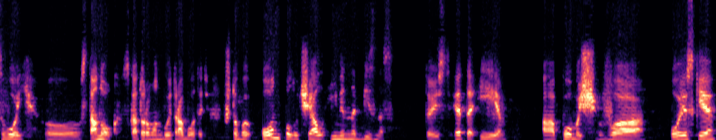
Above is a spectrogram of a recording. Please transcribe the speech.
свой э, станок, с которым он будет работать, чтобы он получал именно бизнес. То есть это и а, помощь в поиске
